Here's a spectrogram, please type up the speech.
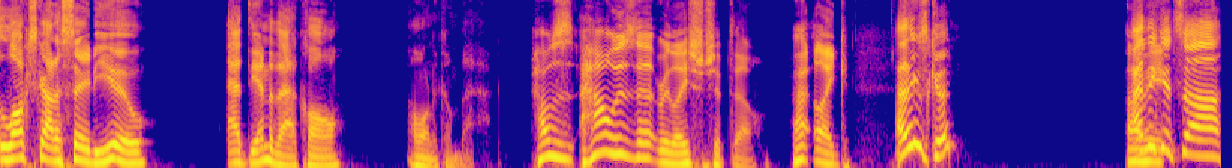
Luck's got to say to you at the end of that call, I want to come back. How's how is that relationship though? How- Like I think it's good. I, think mean, it's uh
